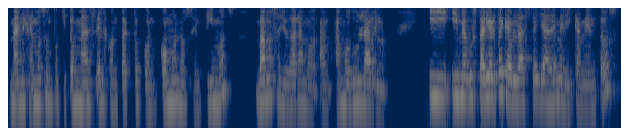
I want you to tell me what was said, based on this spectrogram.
manejemos un poquito más el contacto con cómo nos sentimos, vamos a ayudar a, modularlo. Y, y, me gustaría ahorita que hablaste ya de medicamentos,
